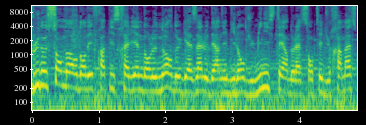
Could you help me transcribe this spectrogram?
Plus de 100 morts dans des frappes israéliennes dans le nord de Gaza. Le dernier bilan du ministère de la Santé du Hamas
